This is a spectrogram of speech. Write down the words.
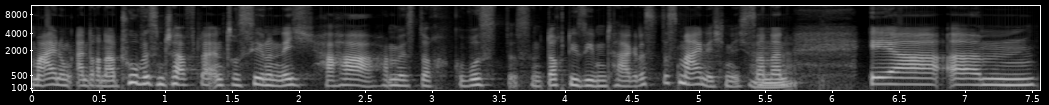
Meinung anderer Naturwissenschaftler interessieren und nicht, haha, haben wir es doch gewusst, das sind doch die sieben Tage. Das, das meine ich nicht, mhm. sondern eher, ähm,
